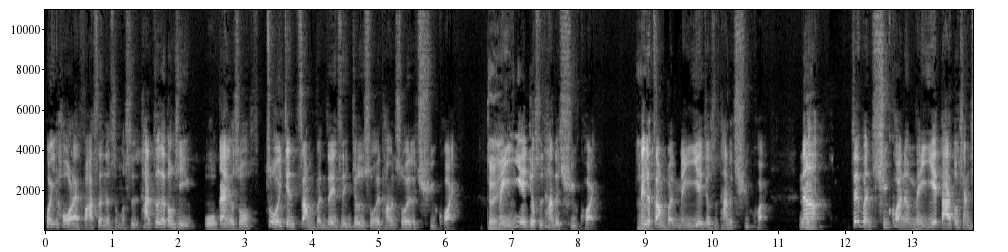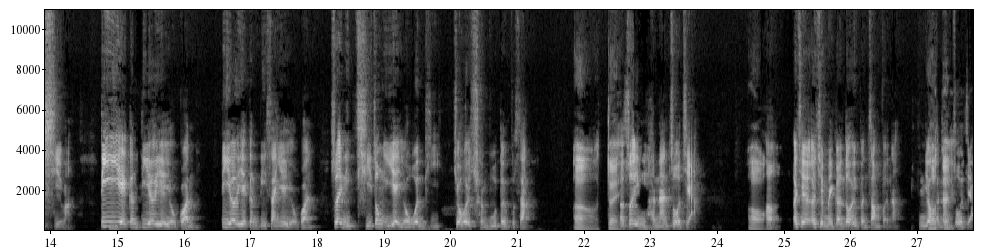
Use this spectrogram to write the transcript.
会后来发生了什么事？它这个东西，我刚才有说，做一件账本这件事情，就是所谓他们所谓的区块，对，每一页就是它的区块，那个账本每一页就是它的区块。那这本区块呢，每一页大家都想写嘛，第一页跟第二页有关，第二页跟第三页有关，所以你其中一页有问题，就会全部对不上。嗯，对，所以你很难作假。哦，呃，而且而且每个人都有一本账本啊，你又很难作假。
